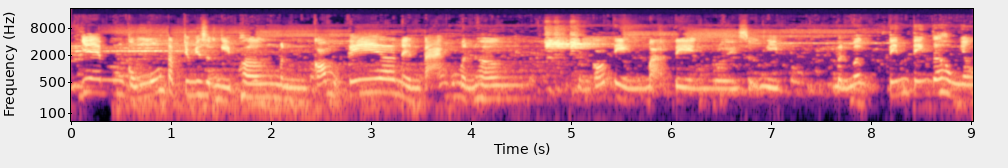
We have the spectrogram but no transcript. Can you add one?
với em cũng muốn tập trung cho sự nghiệp hơn mình có một cái nền tảng của mình hơn. Mình có tiền bạc tiền rồi sự nghiệp mình mới tiến tiến tới hôn nhân.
